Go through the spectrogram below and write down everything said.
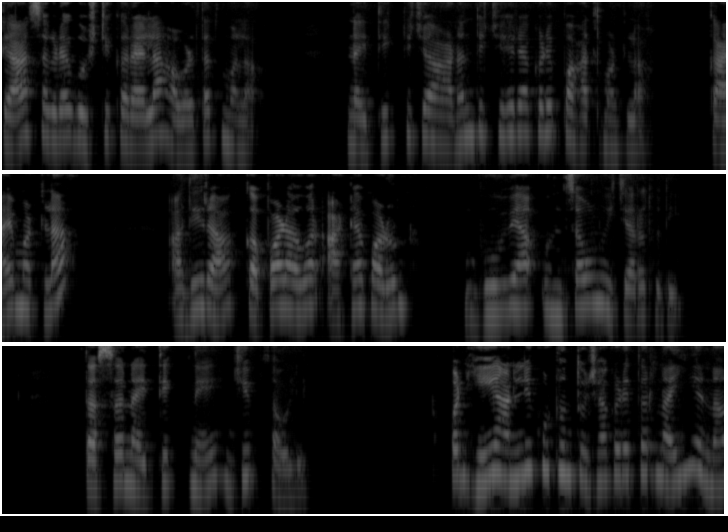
त्या सगळ्या गोष्टी करायला आवडतात मला. नैतिक तिच्या आनंदी चेहऱ्याकडे पाहत म्हटला. काय म्हटला? अधिरा कपाळावर आठ्या पाडून भुव्या उंचावून विचारत होती. तसं नैतिकने जीप चावली. पण ही आणली कुठून? तुझ्याकडे तर नाहीये ना.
